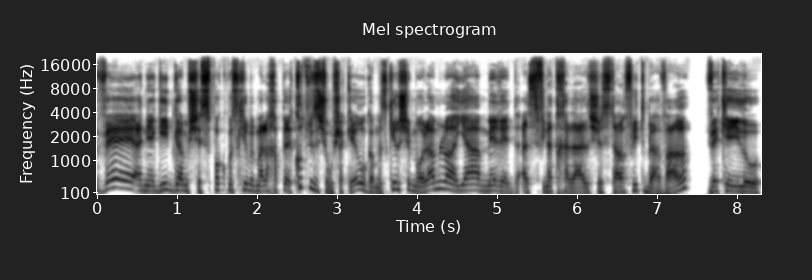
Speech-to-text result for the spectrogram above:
ואני אגיד גם שספוק מזכיר במהלך הפרק, חוץ מזה שהוא משקר, הוא גם מזכיר שמעולם לא היה מרד על ספינת חלל של סטארפליט בעבר. וכאילו,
